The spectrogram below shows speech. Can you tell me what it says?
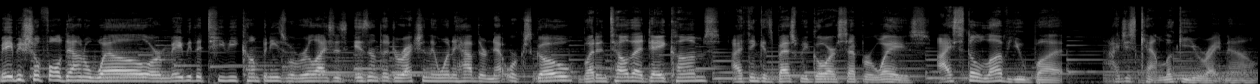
Maybe she'll fall down a well, or maybe the TV companies will realize this isn't the direction they want to have their networks go. But until that day comes, I think it's best we go our separate ways. I still love you, but I just can't look at you right now.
